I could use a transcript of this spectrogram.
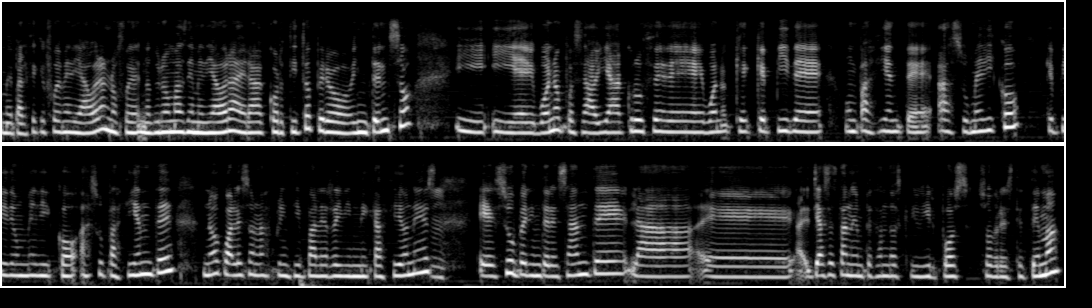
me parece que fue media hora, no, fue, no duró más de media hora, era cortito pero intenso y, y, eh, bueno, pues había cruce de, bueno, ¿qué, ¿qué, pide un paciente a su médico? ¿Qué pide un médico a su paciente? ¿no? ¿Cuáles son las principales reivindicaciones? Es súper interesante, la, ya se están empezando a escribir posts sobre este tema,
